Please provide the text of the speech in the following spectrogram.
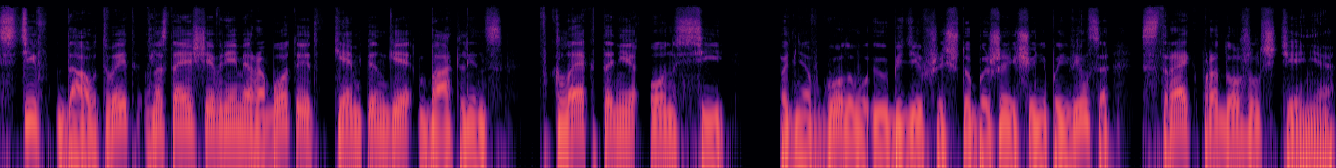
Стив Даутвейт в настоящее время работает в кемпинге Батлинс в Клэктоне-он-Си. Подняв голову и убедившись, что БЖ еще не появился, Страйк продолжил чтение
